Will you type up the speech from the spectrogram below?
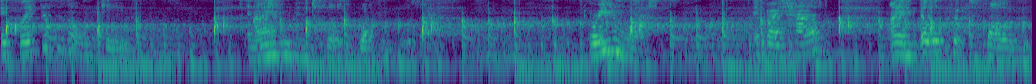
It's like this is all a game, and I haven't been told what the rules are. Or even worse, if I had, I am ill equipped to follow them.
